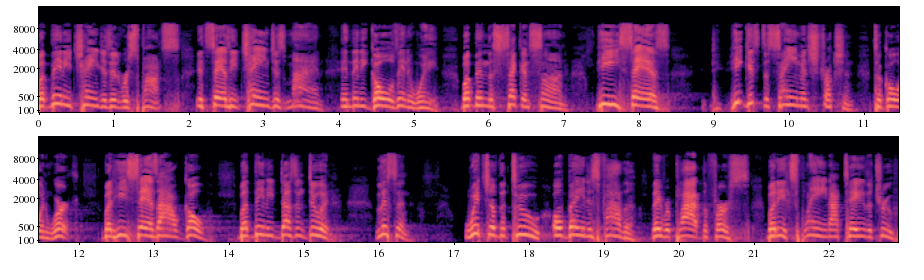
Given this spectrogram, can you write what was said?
but then he changes his response. It says he changed his mind and then he goes anyway. But then the second son, he says, he gets the same instruction to go and work, but he says, I'll go. But then he doesn't do it. Listen, which of the two obeyed his father? They replied, the first. But he explained, I tell you the truth.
